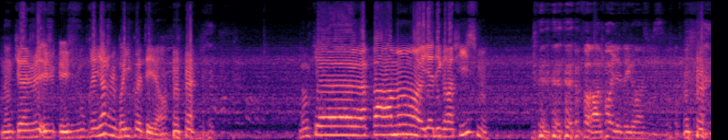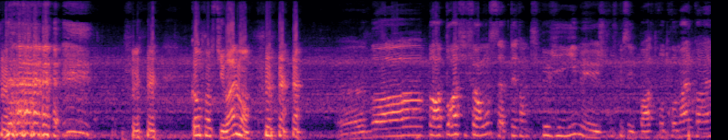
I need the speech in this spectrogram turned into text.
Donc je, je- je vous préviens, je vais boycotter. hein. Donc euh, apparemment, euh, il y a des graphismes. Apparemment il y a des graphismes. Qu'en penses-tu vraiment? Euh, bah, par rapport à FIFA 11, ça a peut-être un petit peu vieilli, mais je trouve que c'est pas trop trop mal quand même.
